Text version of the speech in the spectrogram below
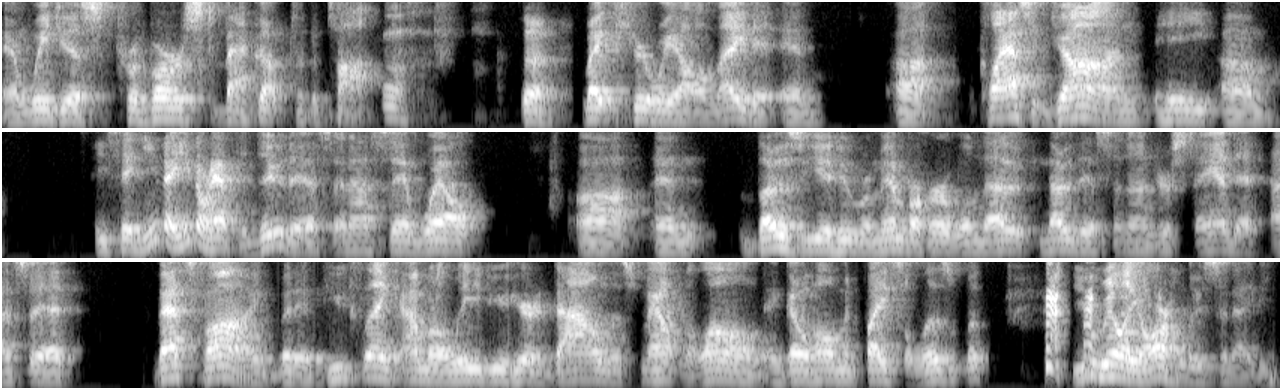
and we just traversed back up to the top oh. to make sure we all made it. And uh, classic John, he um, he said, you know, you don't have to do this. And I said, well, uh, and those of you who remember her will know know this and understand it. I said, that's fine, but if you think I'm going to leave you here to die on this mountain alone and go home and face Elizabeth, you really are hallucinating.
